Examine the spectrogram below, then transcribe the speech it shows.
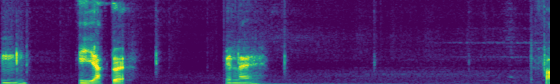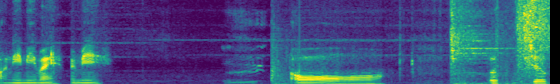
อืมมียักษ์ด้วย เป็นไร ฝั่งนี้มีไหม ไม่มี โอ้อึบจึก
